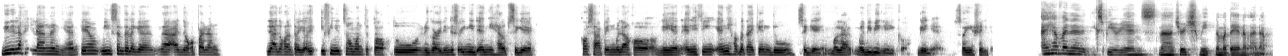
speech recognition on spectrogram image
Hindi nila kailangan yan. Kaya minsan talaga na ano ko parang, inaano ko lang talaga, if you need someone to talk to regarding this or you need any help, sige, kausapin mo lang ko, ganyan. Anything, any help that I can do, sige, mag, mabibigay ko. Ganyan. So usually, I have an experience na churchmate na matayan ng anak.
